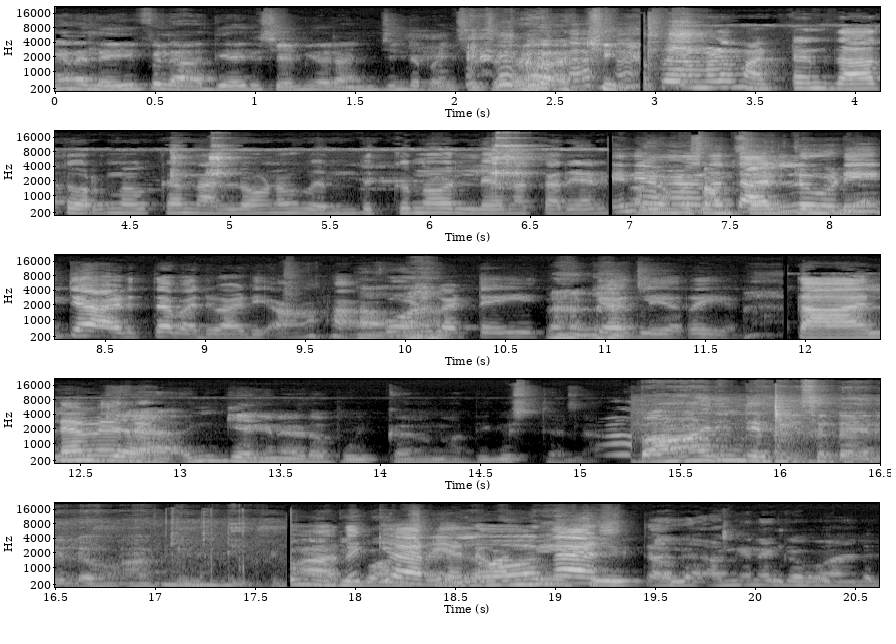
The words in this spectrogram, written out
അങ്ങനെ ലൈഫിൽ ആദ്യമായിട്ട് ഷെമി ഒരു അഞ്ചിന്റെ പൈസ ചെലവാക്കി. അപ്പൊ നമ്മളെ മട്ടൻ ഇതാ തുറന്നു നോക്കാൻ നല്ലോണം വെന്തിക്കുന്നോ അല്ലേ എന്നൊക്കെ അറിയാൻ. ഇനി അത് തല്ലുകൂടിയിട്ട് അടുത്ത പരിപാടി. ആഹാ. കട്ട് ചെയ്യ. ക്ലിയർ ചെയ്യണം. എനിക്ക് ഇവിടെ പോയിക്കാനൊന്നും അധികം ഇഷ്ടമല്ല. ബാരിന്റെ പീസ് ഉണ്ടായിരുന്നല്ലോ ആ കിട്ടി ഇപ്പൊ നോക്കി അതൊക്കെ പോകാൻ അറിയാം, ഇഷ്ടമല്ല. One ഇഷ്ടം. അല്ല അങ്ങനെയൊക്കെ പോവാന്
